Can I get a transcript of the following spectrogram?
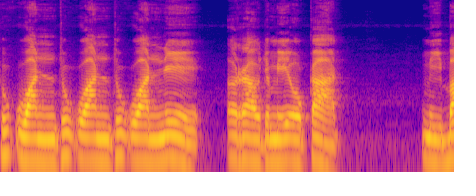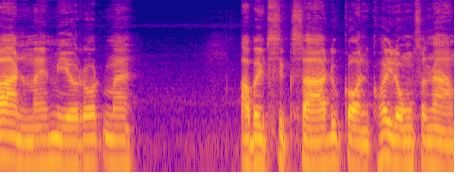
ทุกวันทุกวันทุกวันนี่เราจะมีโอกาส มีบ้านไหมมีรถไหมเอาไปศึกษาดูก่อนค่อยลงสนาม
